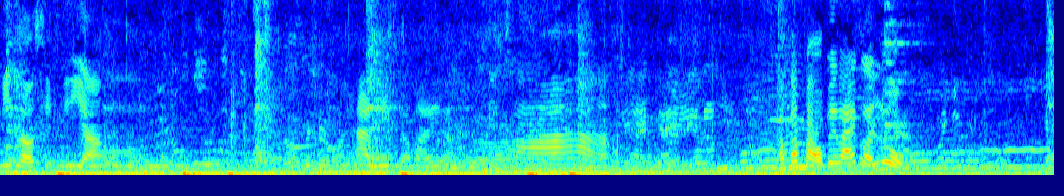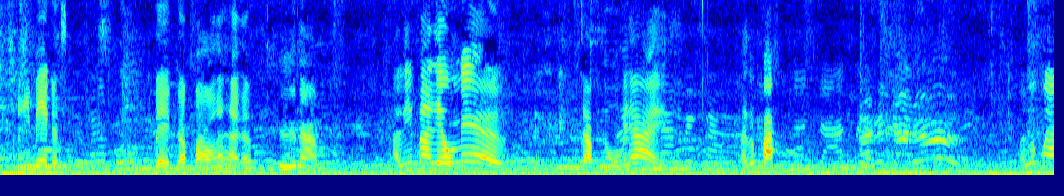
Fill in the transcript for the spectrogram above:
มีดเราเสร็จหรือยังห้าลิตรแล้วไหมดีค่ะ เอากระเป๋าไปไว้ก่อนลูก อันนี้แม่ก็แบกกระเป๋านะคะก็คือน้ำอาลิสมาเร็วแม่ จับหนูไม่ได้ไปลูกปะมาลูกมา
